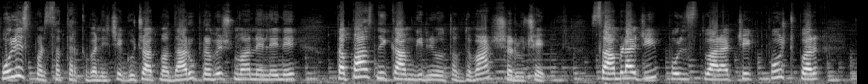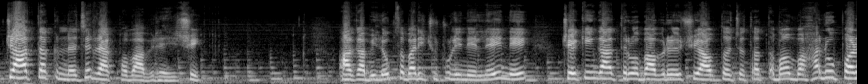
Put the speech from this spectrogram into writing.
પોલીસ પણ સતર્ક બની છે. ગુજરાતમાં દારૂ પ્રવેશમાંને લઈને તપાસની કામગીરીનો ધમધમાટ શરૂ છે. શામળાજી પોલીસ દ્વારા ચેકપોસ્ટ પર ચાતક નજર રાખવામાં આવી રહી છે. આગામી લોકસભાની ચૂંટણીને લઈને ચેકિંગ હાથ ધરવામાં આવી રહ્યું છે. આવતા જતા તમામ વાહનો પર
